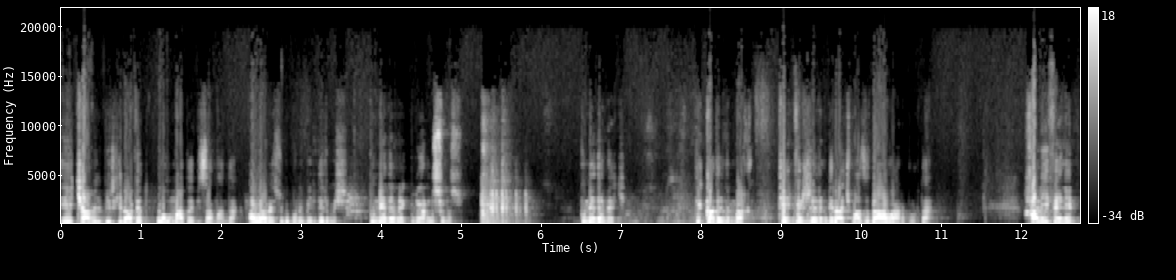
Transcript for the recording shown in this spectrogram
e, kamil bir hilafet olmadığı bir zamanda. Allah Resulü bunu bildirmiş. Bu ne demek biliyor musunuz? Bu ne demek? Dikkat edin bak. Tekvircilerin bir açmazı daha var burada. Halifenin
